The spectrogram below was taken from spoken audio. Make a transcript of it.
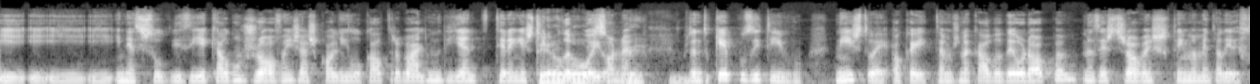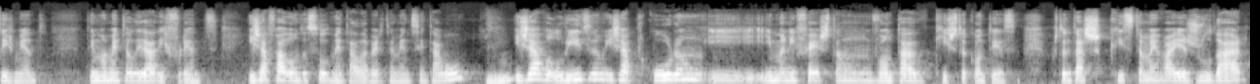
E, e- e- e- nesse estudo dizia que alguns jovens já escolhem o local de trabalho mediante terem este Ter tipo de apoio ou não. apoio. Portanto, o que é positivo nisto é, ok, estamos na cauda da Europa, mas estes jovens têm uma mentalidade, felizmente, têm uma mentalidade diferente e já falam da saúde mental abertamente sem tabu e já valorizam e já procuram e, e manifestam vontade que isto aconteça. Portanto, acho que isso também vai ajudar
